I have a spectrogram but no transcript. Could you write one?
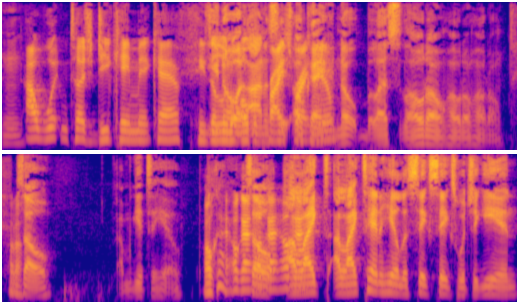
I wouldn't touch DK Metcalf. He's a little what? Honestly, overpriced right okay, now. no, but let's hold on, hold on, hold on. Hold on. So I'm gonna get to him. Okay, okay, So okay, okay. I liked I like Tannehill at six six, which again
